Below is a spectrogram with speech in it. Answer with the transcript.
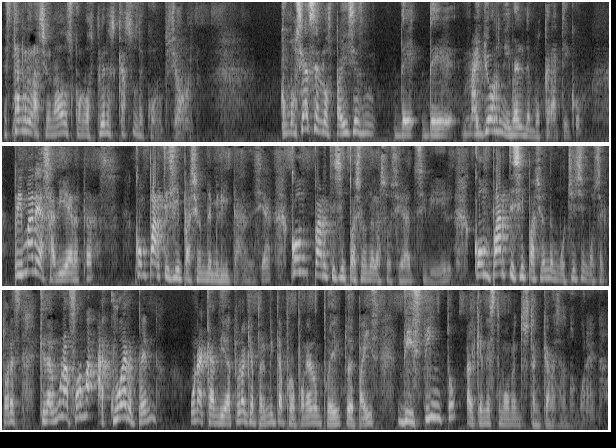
están relacionados con los peores casos de corrupción. Como se hace en los países de, mayor nivel democrático, primarias abiertas, con participación de militancia, con participación de la sociedad civil, con participación de muchísimos sectores que de alguna forma acuerpen una candidatura que permita proponer un proyecto de país distinto al que en este momento está encabezando Morena.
